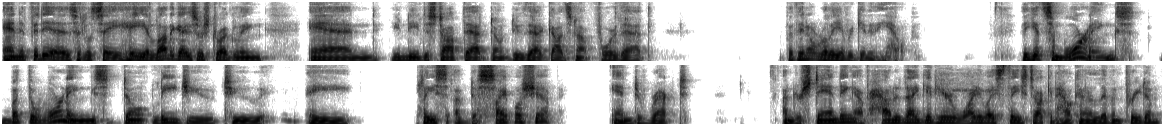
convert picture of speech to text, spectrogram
And if it is, it'll say, hey, a lot of guys are struggling and you need to stop that. Don't do that. God's not for that. But they don't really ever get any help. They get some warnings, but the warnings don't lead you to a place of discipleship and direct understanding of how did I get here? Why do I stay stuck? And how can I live in freedom?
